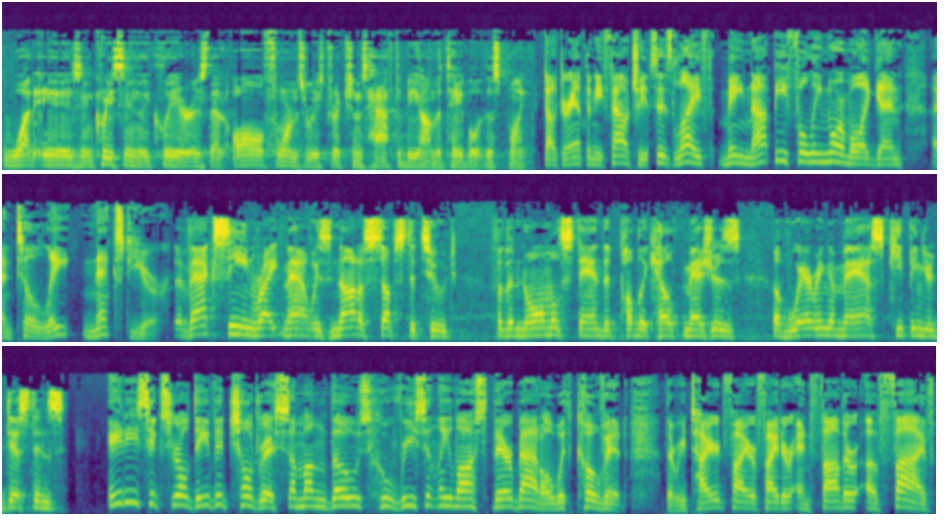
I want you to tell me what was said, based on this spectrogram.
What is increasingly clear is that all forms of restrictions have to be on the table at this point. Dr. Anthony Fauci says life may not be fully normal again until late next year. The vaccine right now is not a substitute for the normal standard public health measures of wearing a mask, keeping your distance. 86 year old David Childress among those who recently lost their battle with COVID. The retired firefighter and father of five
